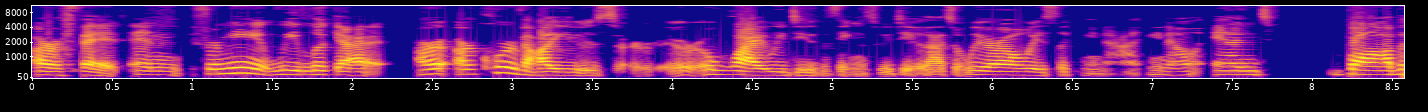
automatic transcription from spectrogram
are a fit? And for me, we look at our, our core values or, why we do the things we do. That's what we are always looking at, you know, and Bob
